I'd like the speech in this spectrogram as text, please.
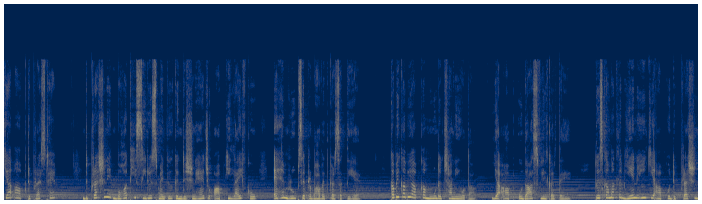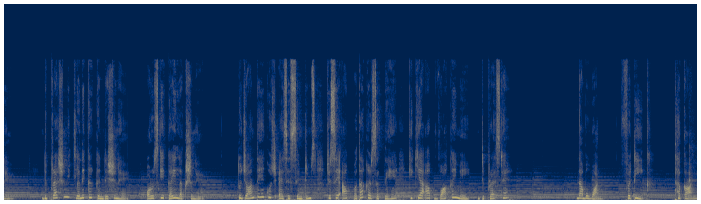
क्या आप डिप्रेस्ड हैं? डिप्रेशन एक बहुत ही सीरियस मेंटल कंडीशन है जो आपकी लाइफ को अहम रूप से प्रभावित कर सकती है। कभी कभी आपका मूड अच्छा नहीं होता या आप उदास फील करते हैं। तो इसका मतलब ये नहीं कि आपको डिप्रेशन है। डिप्रेशन एक क्लिनिकल कंडीशन है और उसके कई लक्षण हैं। तो जानते हैं कुछ ऐसे सिम्टम्स जिसे आप पता कर सकते हैं कि क्या आप वाकई में डिप्रेस्ड हैं? नंबर वन फटीक थकान।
